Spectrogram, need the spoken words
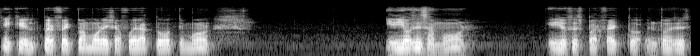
Y que el perfecto amor echa fuera todo temor. Y Dios es amor. Y Dios es perfecto. Entonces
